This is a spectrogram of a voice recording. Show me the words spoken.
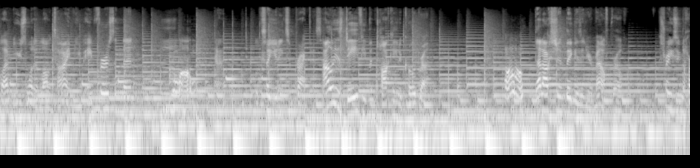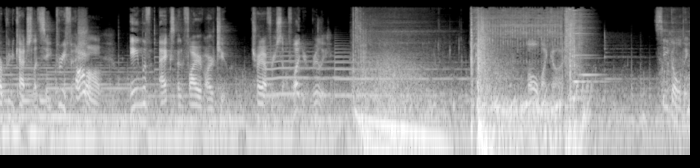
Well, I haven't used one in a long time. You aim first and then... Mm, yeah. Looks like you need some practice. How is Dave even talking to Cobra? That oxygen thing is in your mouth, bro. Try using the harpoon to catch, let's say, three fish. Aim with X and fire with R2. Try it out for yourself. What? You're really... Oh my gosh. Sea Goldie.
